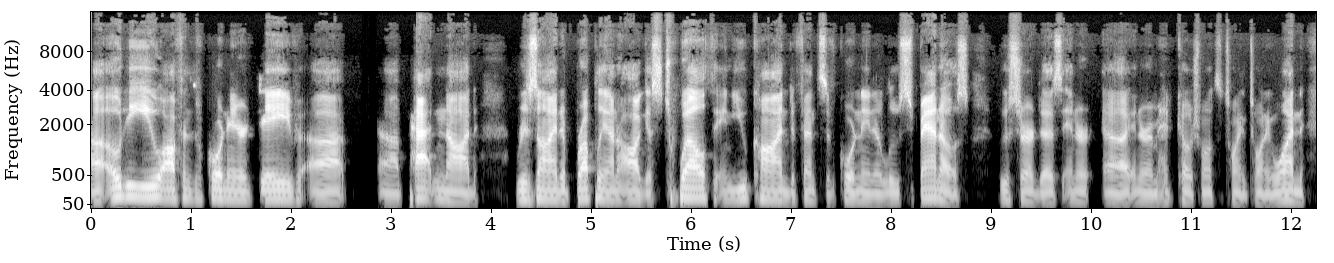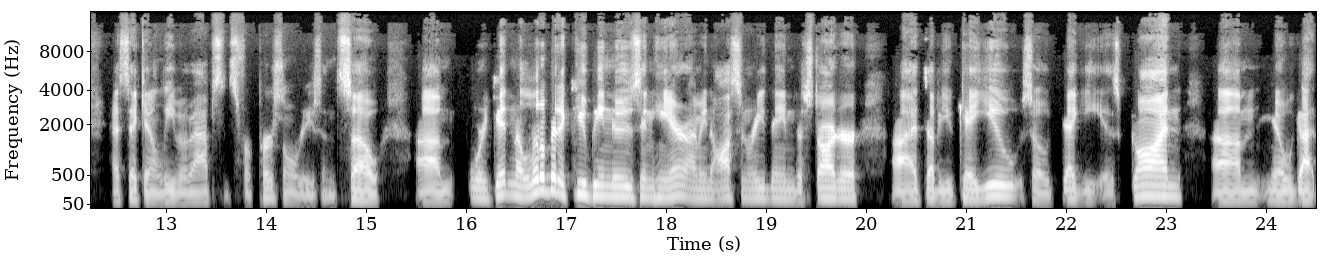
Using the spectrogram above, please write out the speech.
Uh, ODU offensive coordinator Dave uh, uh, Patenaude resigned abruptly on August 12th, and UConn defensive coordinator Lou Spanos who served as inter, uh, interim head coach most of 2021, has taken a leave of absence for personal reasons. So um, we're getting a little bit of QB news in here. I mean, Austin Reed named the starter uh, at WKU, so Doege is gone. Um, you know, we got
